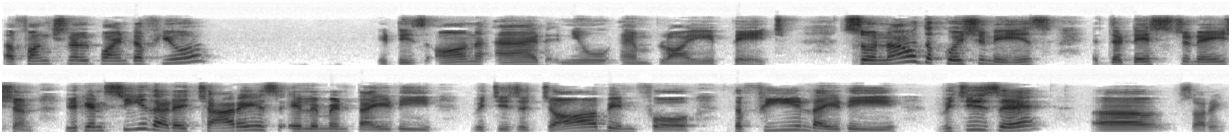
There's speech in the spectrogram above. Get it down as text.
uh, functional point of view? It is on add new employee page. So now the question is the destination. You can see that HRIS element ID, which is a job info, the field ID, which is a, uh, sorry,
